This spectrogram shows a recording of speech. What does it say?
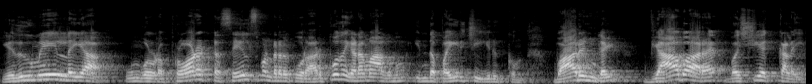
எதுவுமே இல்லையா? உங்களோட ப்ராடக்டை சேல்ஸ் பண்ணுறதுக்கு ஒரு அற்புத இடமாகவும் இந்த பயிற்சி இருக்கும். வாருங்கள் வியாபார வசியக்கலை.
